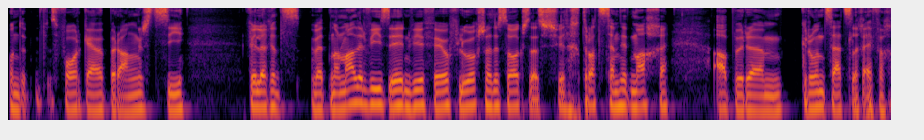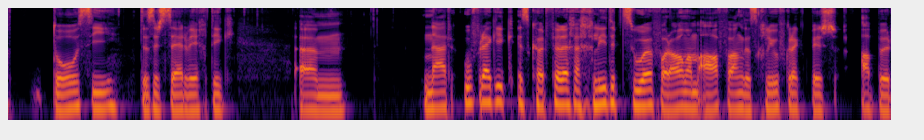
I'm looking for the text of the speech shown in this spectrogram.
und vorgeben, jemand anderes zu sein vielleicht jetzt, wenn du normalerweise irgendwie viel fluchst oder so, das ist vielleicht trotzdem nicht machen. Aber ähm, grundsätzlich einfach da sein, das ist sehr wichtig. Ähm, nach Aufregung, es gehört vielleicht ein bisschen dazu, vor allem am Anfang, dass du ein bisschen aufgeregt bist, aber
